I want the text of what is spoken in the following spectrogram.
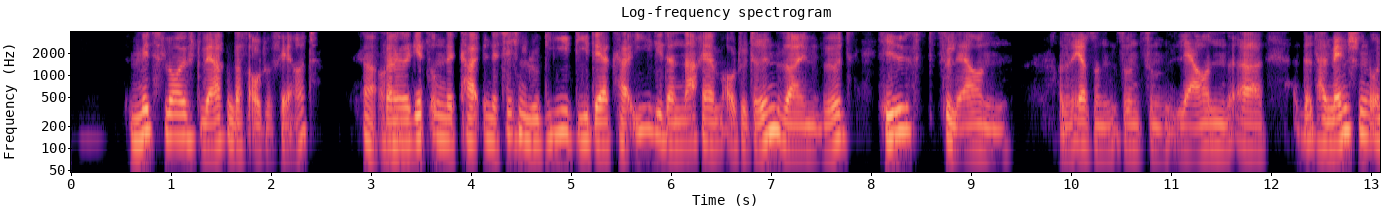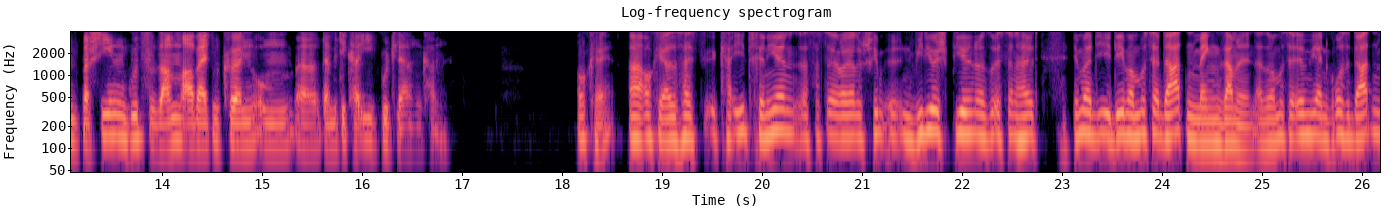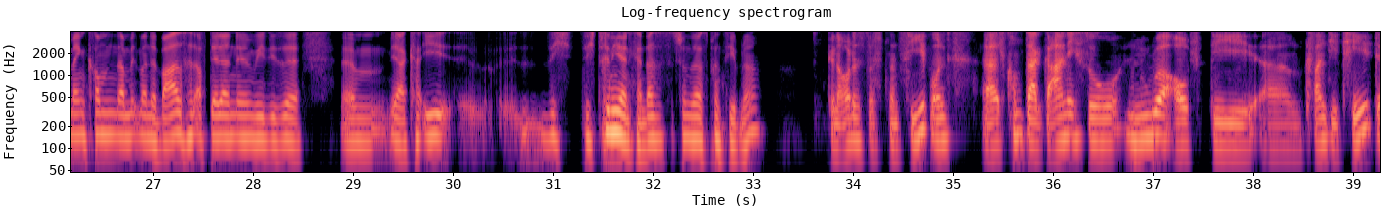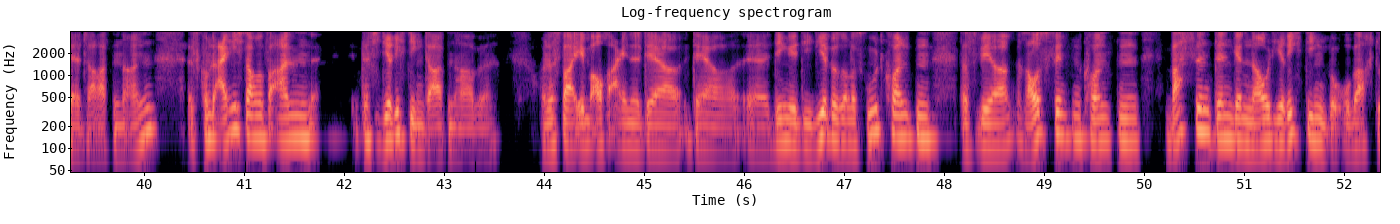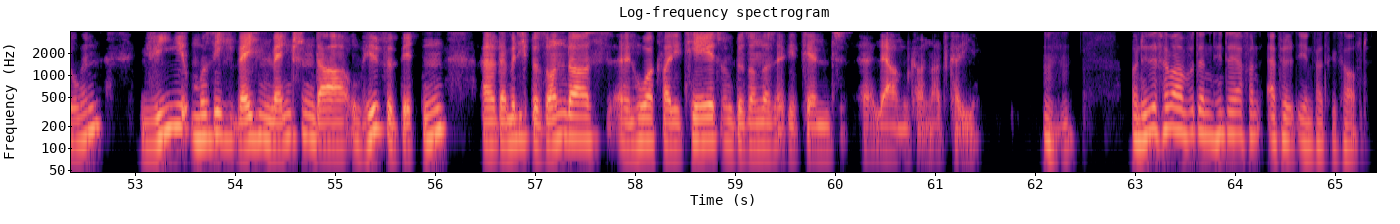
mitläuft, während das Auto fährt, ah, okay. sondern da geht es um eine, eine Technologie, die der KI, die dann nachher im Auto drin sein wird, hilft zu lernen. Also eher so ein, so ein zum Lernen, äh, dass halt Menschen und Maschinen gut zusammenarbeiten können, um äh, damit die KI gut lernen kann. Okay. Ah, okay. Also das heißt, KI trainieren, das hast du ja gerade beschrieben, in Videospielen oder so ist dann halt immer die Idee, man muss ja Datenmengen sammeln. Also man muss ja irgendwie an große Datenmengen kommen, damit man eine Basis hat, auf der dann irgendwie diese ähm, ja, KI äh, sich, sich trainieren kann. Das ist schon das Prinzip, ne? Genau, das ist das Prinzip. Und äh, es kommt da gar nicht so nur auf die äh, Quantität der Daten an. Es kommt eigentlich darauf an, dass ich die richtigen Daten habe. Und das war eben auch eine der, der äh, Dinge, die wir besonders gut konnten, dass wir herausfinden konnten, was sind denn genau die richtigen Beobachtungen, wie muss ich welchen Menschen da um Hilfe bitten, äh, damit ich besonders in hoher Qualität und besonders effizient äh, lernen kann als KI. Mhm. Und diese Firma wird dann hinterher von Apple jedenfalls gekauft.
